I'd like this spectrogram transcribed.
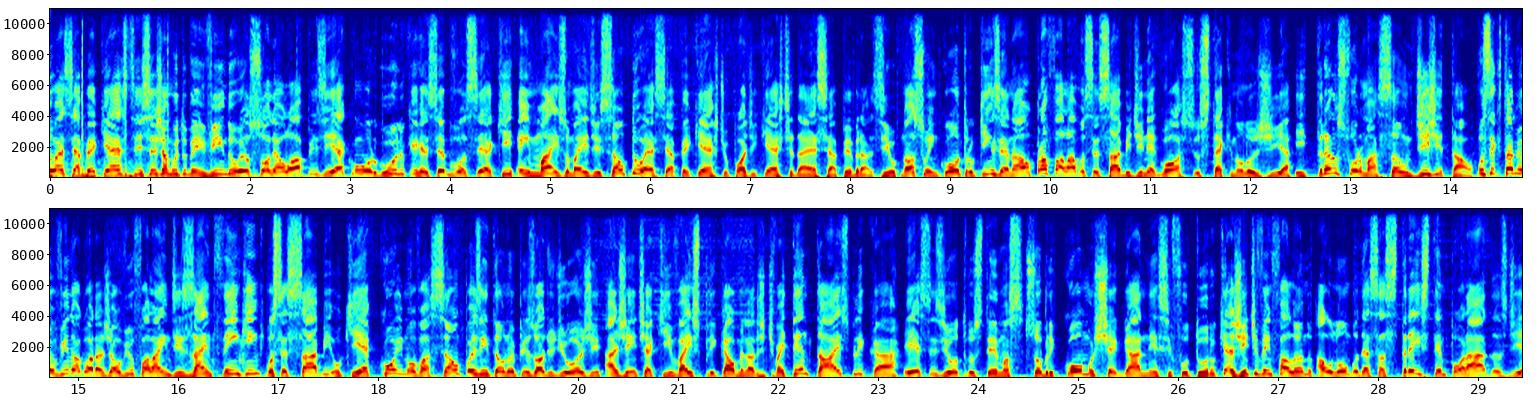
Do SAPcast, seja muito bem-vindo. Eu sou Léo Lopes e é com orgulho que recebo você aqui em mais uma edição do SAPcast, o podcast da SAP Brasil. Nosso encontro quinzenal para falar, você sabe, de negócios, tecnologia e transformação digital. Você que está me ouvindo agora já ouviu falar em design thinking? Você sabe o que é co-inovação? Pois então, no episódio de hoje, a gente aqui vai explicar, ou melhor, a gente vai tentar explicar esses e outros temas sobre como chegar nesse futuro que a gente vem falando ao longo dessas três temporadas de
